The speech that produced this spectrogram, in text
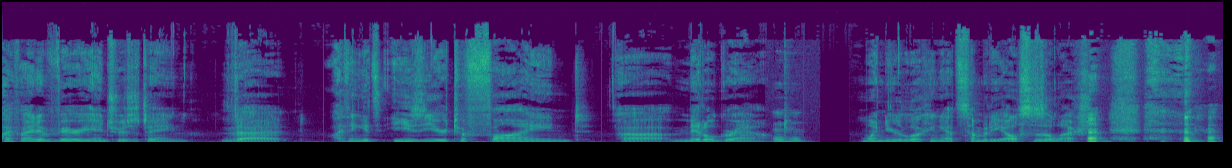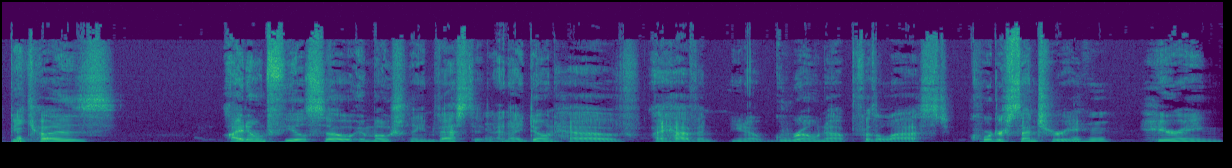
I find it very interesting that I think it's easier to find uh, middle ground when you're looking at somebody else's election because I don't feel so emotionally invested and I don't have I haven't, you know, grown up for the last quarter century hearing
